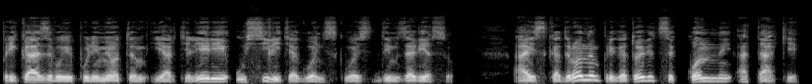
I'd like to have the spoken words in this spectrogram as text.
Приказываю пулеметам и артиллерии усилить огонь сквозь дым-завесу, а эскадронам приготовиться к конной атаке,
